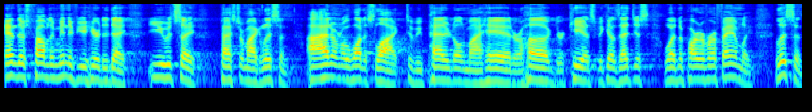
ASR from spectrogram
And there's probably many of you here today. You would say, Pastor Mike, listen, I don't know what it's like to be patted on my head or hugged or kissed because that just wasn't a part of our family. Listen,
